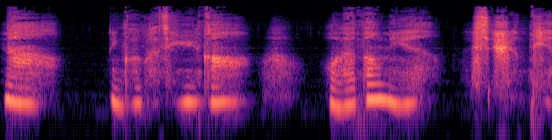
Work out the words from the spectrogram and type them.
那你乖乖进浴缸。我来帮你洗身体。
